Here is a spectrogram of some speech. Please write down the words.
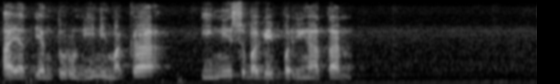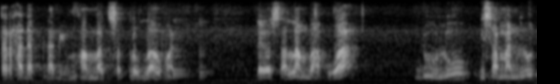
ayat yang turun ini maka ini sebagai peringatan terhadap Nabi Muhammad sallallahu alaihi wasallam bahwa dulu di zaman Lut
